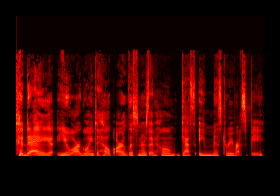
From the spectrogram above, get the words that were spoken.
Today, you are going to help our listeners at home guess a mystery recipe.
